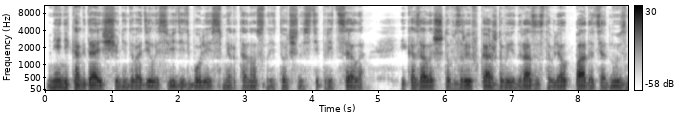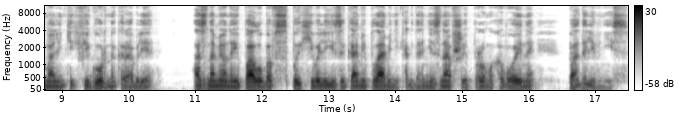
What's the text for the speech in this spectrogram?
Мне никогда еще не доводилось видеть более смертоносной точности прицела, и казалось, что взрыв каждого ядра заставлял падать одну из маленьких фигур на корабле — а знамена и палуба вспыхивали языками пламени, когда не знавшие промаха воины падали вниз.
